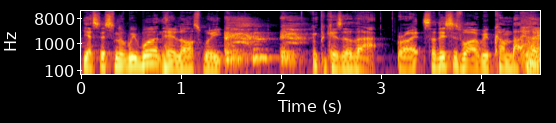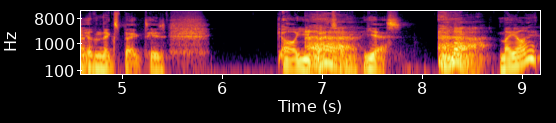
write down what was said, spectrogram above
Yes, listen, we weren't here last week because of that, right? So this is why we've come back later than expected. Are you better? yes. May I?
